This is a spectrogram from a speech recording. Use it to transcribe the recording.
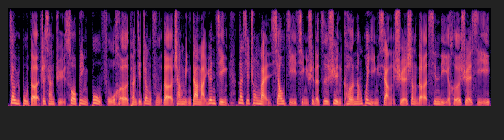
教育部的这项举措并不符合团结政府的昌明大马愿景。那些充满消极情绪的资讯可能会影响学生的心理和学习。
